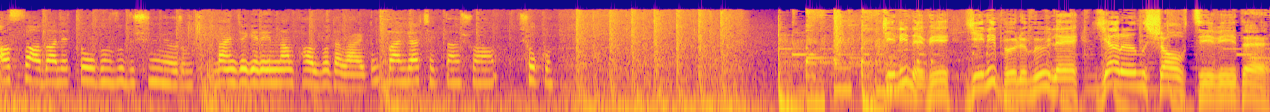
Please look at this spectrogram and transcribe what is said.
Asla adaletli olduğunuzu düşünmüyorum. Bence gereğinden fazla da verdim. Ben gerçekten şu an şokum. Gelin Evi yeni bölümüyle yarın Show TV'de.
